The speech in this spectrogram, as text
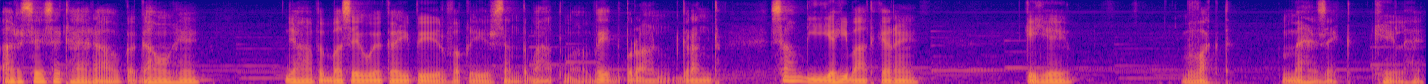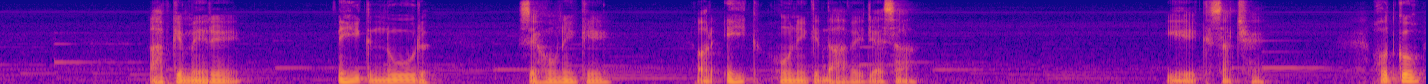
अरसे से ठहराव का गाँव है, जहाँ पे बसे हुए कई पीर, फकीर, संत महात्मा, वेद पुराण, ग्रंथ सब यही बात कह रहे हैं कि ये वक्त महज एक खेल है। आपके मेरे एक नूर से होने के और एक होने के दावे जैसा ये एक सच है। खुद को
